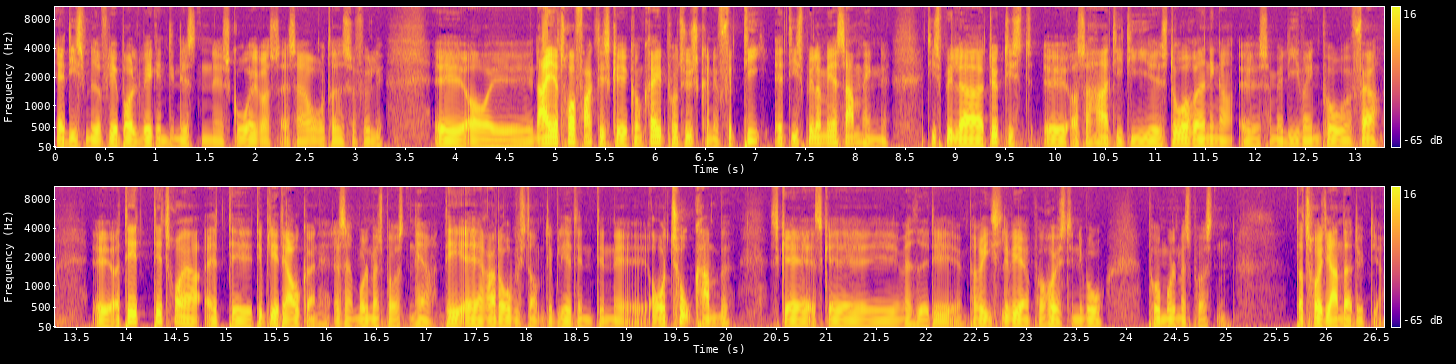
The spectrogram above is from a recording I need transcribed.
at de smider flere bold væk, end de næsten øh, scorer, ikke også? Altså overdrevet selvfølgelig. Øh, og øh, nej, jeg tror faktisk øh, konkret på tyskerne, fordi at de spiller mere sammenhængende. De spiller dygtigst, øh, og så har de de øh, store redninger, øh, som jeg lige var inde på øh, før. Øh, og det, det tror jeg, at øh, det bliver det afgørende, altså målmandsposten her. Det er jeg ret overbevist om. Det bliver den, den øh, over to kampe skal, skal øh, hvad hedder det, Paris levere på højeste niveau på målmandsposten. Der tror jeg, de andre er dygtigere.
